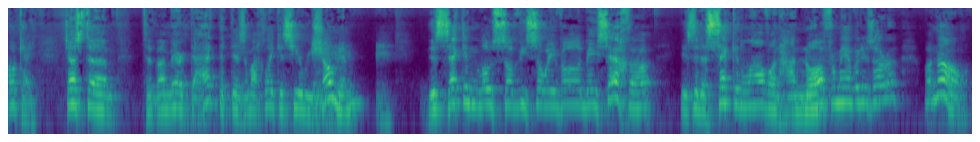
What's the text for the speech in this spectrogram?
Okay, just um, to merit that, that there's a machlekes here we shown him. This second lo sovi soeva is it a second lav on Hanoah from Avodah Well, no,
